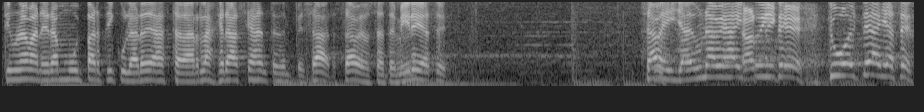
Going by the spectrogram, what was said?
Tiene una manera muy particular de hasta dar las gracias antes de empezar, ¿sabes? O sea, te mira y hace... ¿Sabes? Y ya de una vez ahí tú Así dices, que- tú volteas y haces...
